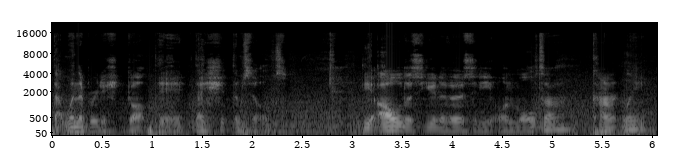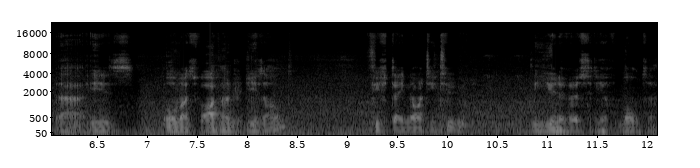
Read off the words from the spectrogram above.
that when the British got there, they shit themselves. The oldest university on Malta currently uh, is almost 500 years old, 1592, the University of Malta.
